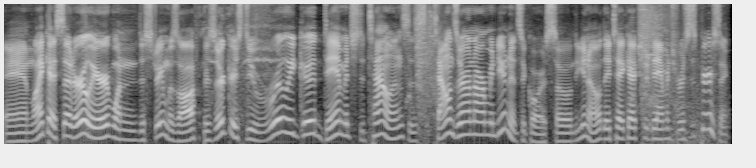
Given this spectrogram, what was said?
And like I said earlier when the stream was off, Berserkers do really good damage to Talons, as Talons are unarmored units, of course. So, you know, they take extra damage versus piercing.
